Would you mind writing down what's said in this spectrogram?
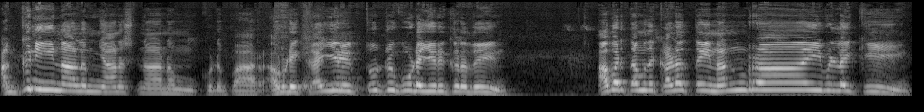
அக்னியினாலும் ஞான ஸ்நானம் கொடுப்பார். அவருடைய கையில் தூற்று கூட இருக்கிறது. அவர் தமது களத்தை நன்றாய் விளக்கி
